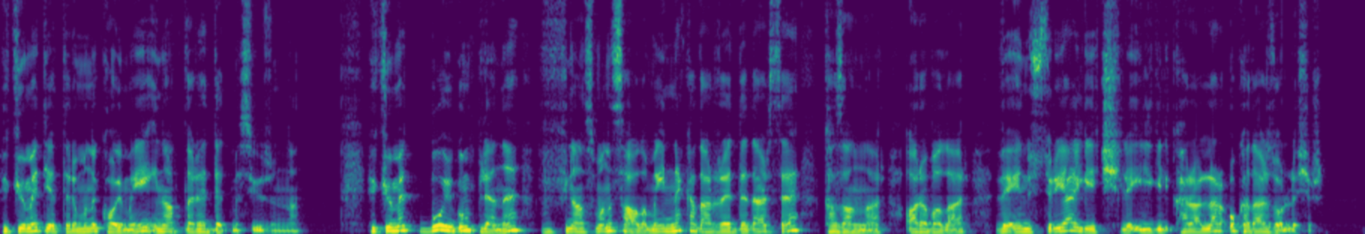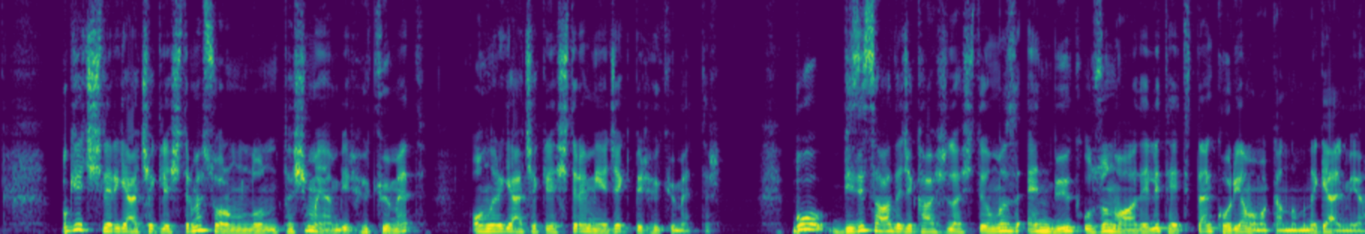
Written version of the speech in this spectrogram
hükümet yatırımını koymayı inatla reddetmesi yüzünden. Hükümet bu uygun planı ve finansmanı sağlamayı ne kadar reddederse kazanlar, arabalar ve endüstriyel geçişle ilgili kararlar o kadar zorlaşır. Bu geçişleri gerçekleştirme sorumluluğunu taşımayan bir hükümet onları gerçekleştiremeyecek bir hükümettir. Bu bizi sadece karşılaştığımız en büyük uzun vadeli tehditten koruyamamak anlamına gelmiyor.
